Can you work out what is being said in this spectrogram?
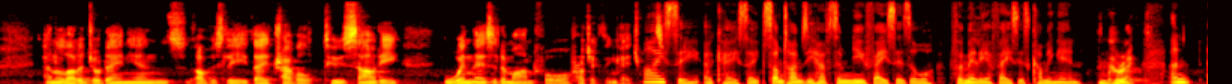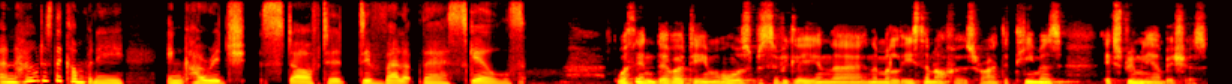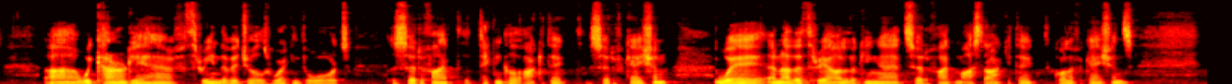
and a lot of Jordanians, obviously, they travel to Saudi when there's a demand for project engagement. I see. Okay, so sometimes you have some new faces or familiar faces coming in. Mm-hmm. Correct. And and how does the company encourage staff to develop their skills? Within Devoteam, or specifically in the in the Middle Eastern office, right, the team is extremely ambitious. Uh, we currently have three individuals working towards a certified technical architect certification, where another three are looking at certified master architect qualifications.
